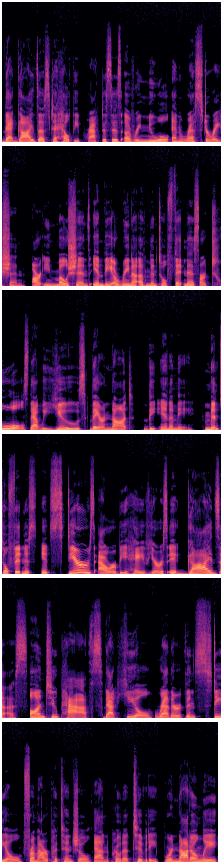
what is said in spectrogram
that guides us to healthy practices of renewal and restoration. Our emotions in the arena of mental fitness are tools that we use, they are not the enemy. Mental fitness, it steers our behaviors, it guides us onto paths that heal rather than steal from our potential and productivity. We're not only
